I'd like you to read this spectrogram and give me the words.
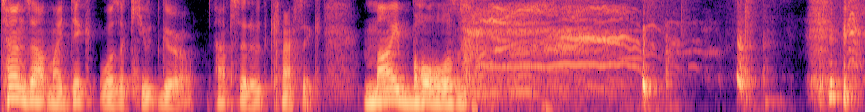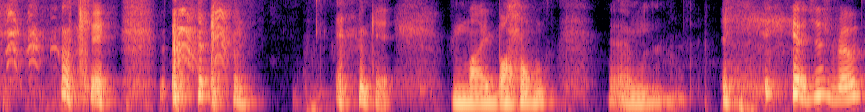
Turns out my dick was a cute girl. Absolute classic. My balls. okay. okay. My balls. Um, I just wrote.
